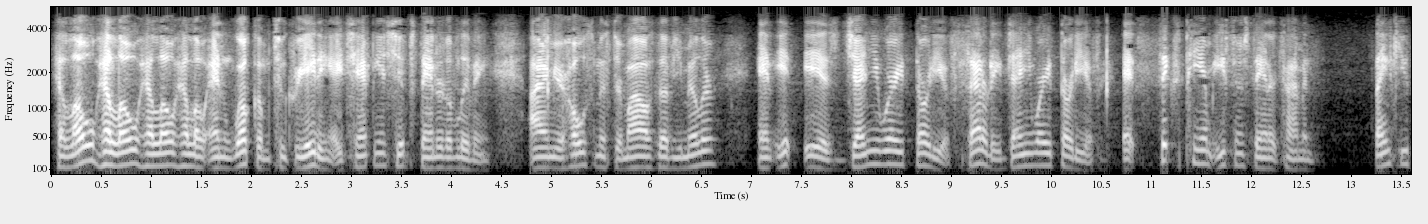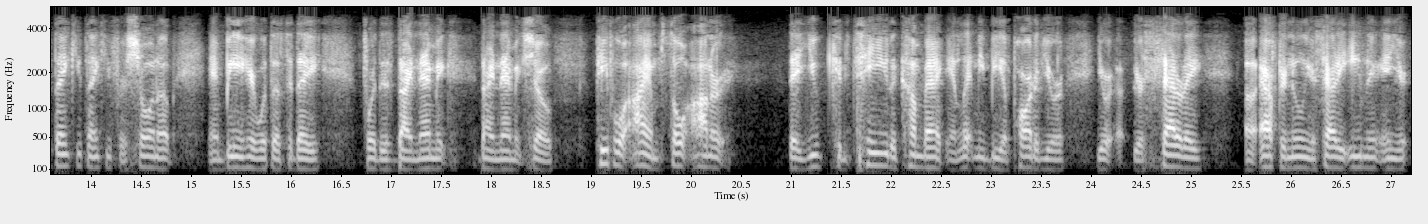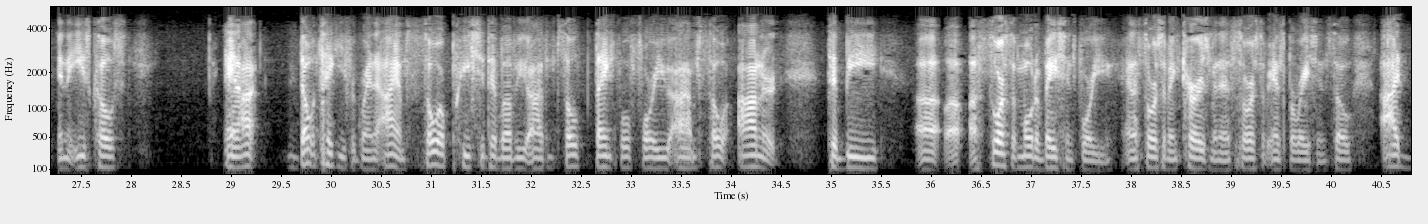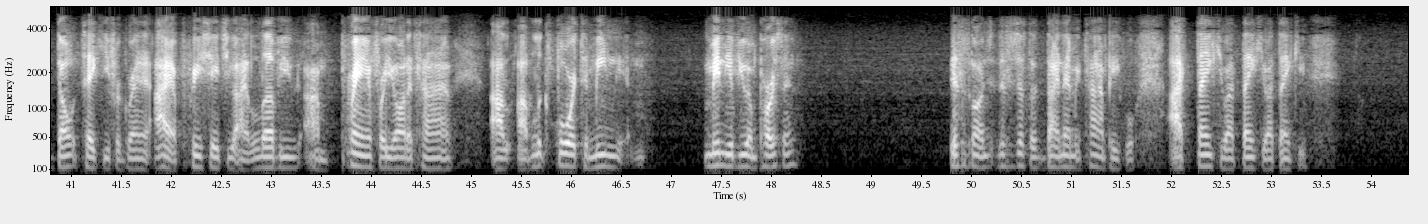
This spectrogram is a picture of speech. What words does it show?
Hello, hello, hello, hello, and welcome to Creating a Championship Standard of Living. I am your host, Mr. Myles W. Miller, and it is January 30th, Saturday, January 30th at 6 p.m. Eastern Standard Time. And thank you, thank you, thank you for showing up and being here with us today for this dynamic, dynamic show. People, I am so honored that you continue to come back and let me be a part of your your your Saturday uh, afternoon, your Saturday evening in your in the East Coast. And I don't take you for granted. I am so appreciative of you. I'm so thankful for you. I'm so honored to be uh, a, a source of motivation for you and a source of encouragement and a source of inspiration. So I don't take you for granted. I appreciate you. I love you. I'm praying for you all the time. I, I look forward to meeting many of you in person. This is going. To, This is just a dynamic time, people. I thank you. I thank you. I thank you.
